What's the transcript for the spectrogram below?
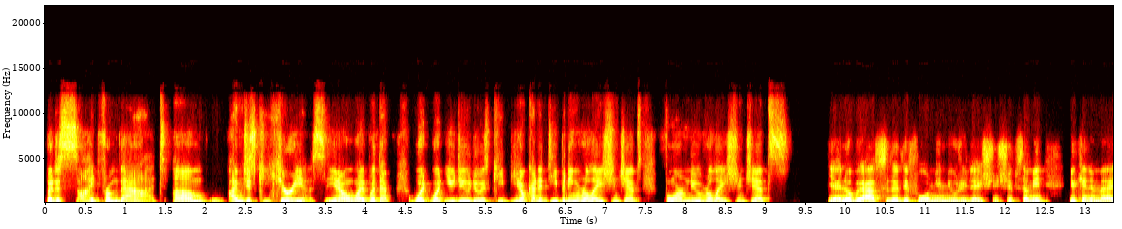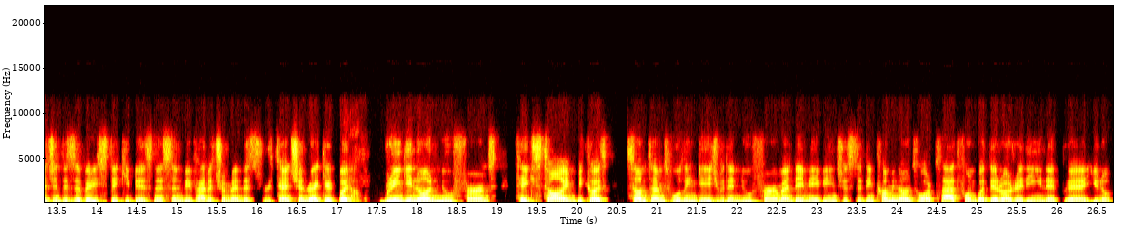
But aside from that, um, I'm just curious. You know, what, what that what what you do to is keep you know kind of deepening relationships, form new relationships. Yeah, no, we're absolutely forming new relationships. I mean, you can imagine this is a very sticky business and we've had a tremendous retention record, but yeah. bringing on new firms takes time because sometimes we'll engage with a new firm and they may be interested in coming onto our platform but they're already in a uh, you know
